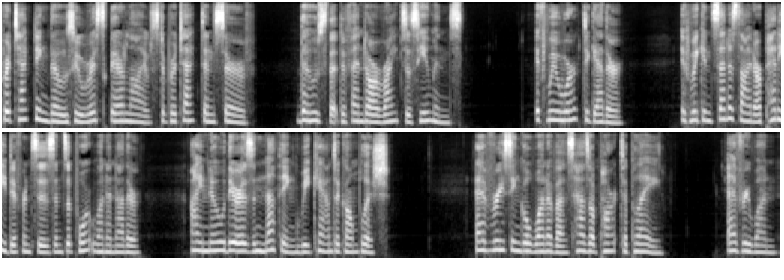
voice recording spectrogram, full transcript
protecting those who risk their lives to protect and serve, those that defend our rights as humans. If we work together, if we can set aside our petty differences and support one another, I know there is nothing we can't accomplish. Every single one of us has a part to play. Everyone,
